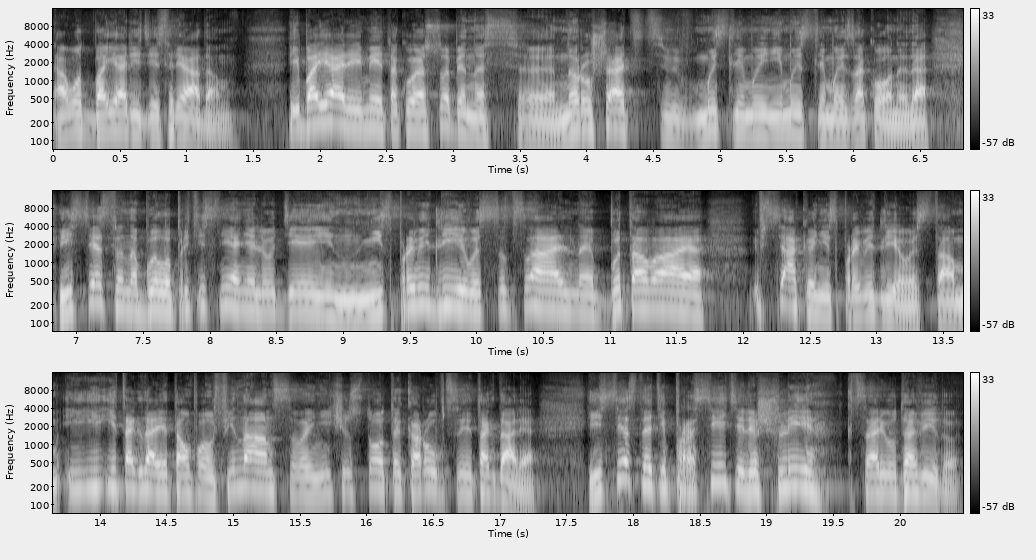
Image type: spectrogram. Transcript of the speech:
а вот бояре здесь рядом. И бояре имеют такую особенность э, нарушать мыслимые и немыслимые законы. Да? Естественно, было притеснение людей, несправедливость социальная, бытовая, всякая несправедливость там, и, и, так далее, там, по финансовая, нечистоты, коррупция и так далее. Естественно, эти просители шли к царю Давиду.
